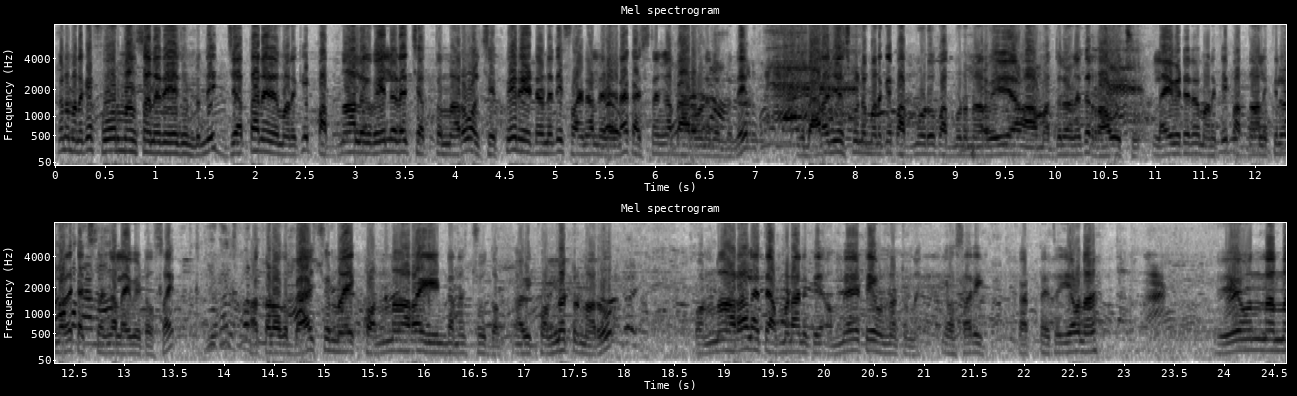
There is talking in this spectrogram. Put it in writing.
కానీ మనకి ఫోర్ మంత్స్ అనేది ఏజ్ ఉంటుంది. జత అనేది మనకి పద్నాలుగు వేలు అనేది చెప్తున్నారు. వాళ్ళు చెప్పే రేట్ అనేది ఫైనల్ రేట్ ఖచ్చితంగా బేరం అనేది ఉంటుంది. బేరం చేసుకుంటే మనకి పదమూడు పదమూడున్నర వెయ్యి ఆ మధ్యలో అనేది రావచ్చు. లైవ్ వెయిట్ అనేది మనకి పద్నాలుగు కిలోలు అనేది ఖచ్చితంగా లైవ్ వెయిట్ వస్తాయి. అక్కడ ఒక బ్యాచ్ ఉన్నాయి. కొన్నారా ఏంటనేది చూద్దాం. అవి కొన్నట్టున్నారు. కొన్నారా లేకపోతే అమ్మడానికి? అమ్మేటే ఉన్నట్టున్నాయి. ఒకసారి కట్ అయితే. ఏమన్నా? ఏముందన్న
